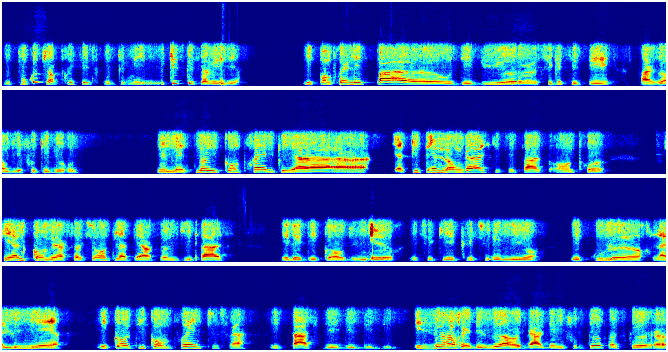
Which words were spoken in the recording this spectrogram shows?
Mais pourquoi tu as pris cette photo? Mais, mais qu'est-ce que ça veut dire? Ils ne comprenaient pas au début ce que c'était, par exemple, les photos de rue. Mais maintenant, ils comprennent qu'il y a, tout un langage qui se passe entre. Il y a une conversation entre la personne qui passe et le décor du mur, et ce qui est écrit sur le mur, les couleurs, la lumière. Et quand ils comprennent tout ça, ils passent des heures et des heures à regarder une photo parce que euh,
